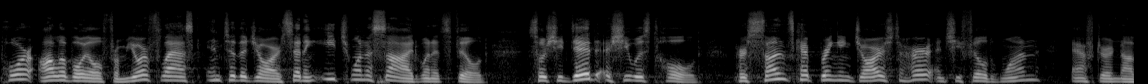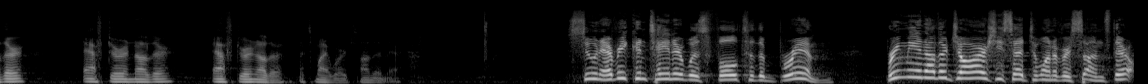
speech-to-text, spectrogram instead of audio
Pour olive oil from your flask into the jar, setting each one aside when it's filled. So she did as she was told. Her sons kept bringing jars to her, and she filled one after another, after another, after another. That's my words, not in there. Soon every container was full to the brim. Bring me another jar, she said to one of her sons. There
